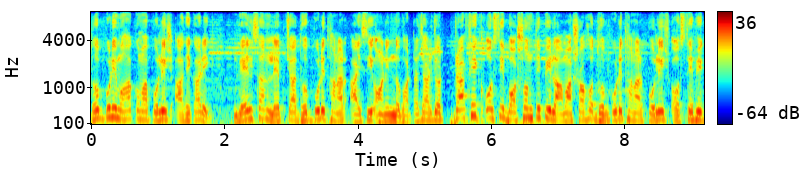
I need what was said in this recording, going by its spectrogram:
ধূপগুড়ি মহকুমা পুলিশ আধিকারিক গেলসান লেপচা, ধূপগুড়ি থানার IC Anindo Bhattacharya, traffic OC Basanti Lama সহ ধূপগুড়ি থানার পুলিশ ও সিভিক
